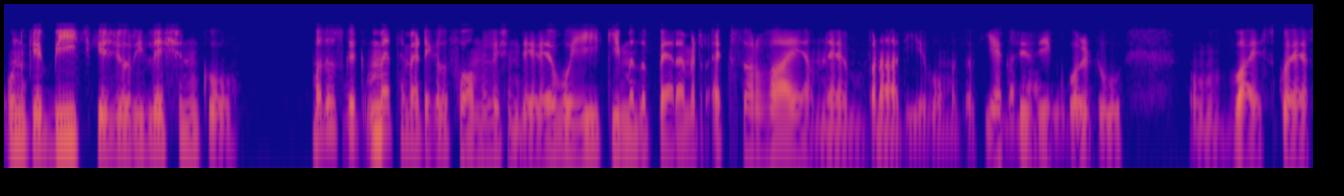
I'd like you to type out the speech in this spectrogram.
उनके बीच के जो रिलेशन को मतलब उसके मैथमेटिकल फॉर्मुलेशन दे रहे हैं वही कि मतलब पैरामीटर एक्स और वाई हमने बना दिए वो मतलब कि X is equal to Y square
